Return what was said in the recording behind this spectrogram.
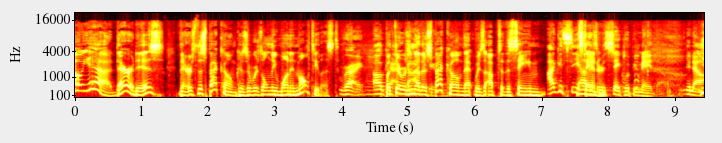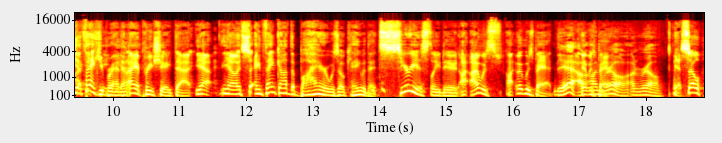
oh yeah, there it is. There's the spec home because there was only one in multi-list. Right. Mm-hmm. Okay. But there was another you. spec home that was up to the same I could see how this standards. mistake would be made, though. You know. Yeah, could thank you, Brandon. yeah. I appreciate that. Yeah, you know, it's and thank God the buyer was okay with it. Seriously, dude, I, I was. I, it was bad. Yeah, it was bad. unreal, unreal. Yeah, so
